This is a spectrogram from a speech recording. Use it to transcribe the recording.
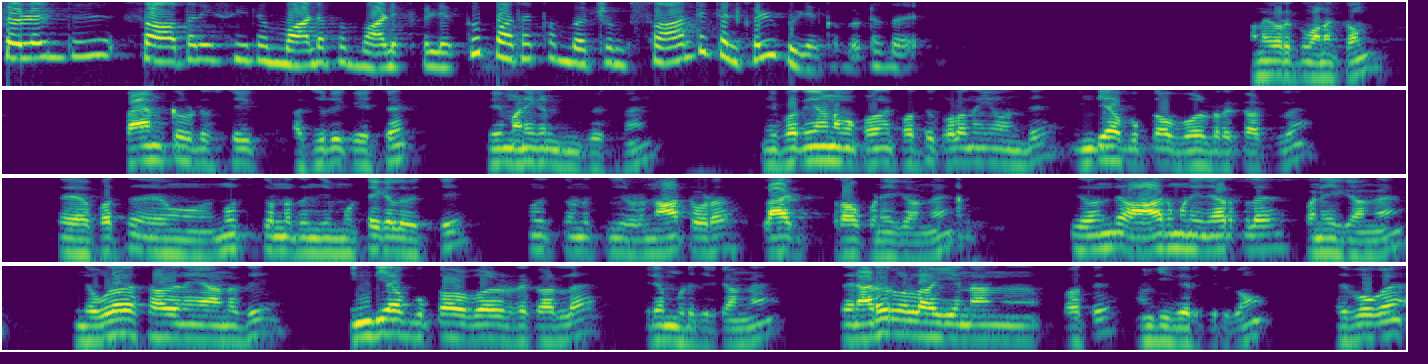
தொடர்ந்து சாதனை செய்த மாணவ மாணவிகளுக்கு பதக்கம் மற்றும் சான்றிதழ்கள் வழங்கப்பட்டது. அனைவருக்கும் வணக்கம். Coimbatore state adjudicated V Manikandan பேசுகிறேன் இன்னைக்கு பார்த்தீங்கன்னா நம்ம குழந்தை பத்து குழந்தைங்க வந்து இந்தியா புக் ஆஃப் வேர்ல்டு ரெக்கார்ட்ஸில் பத்து நூற்றி தொண்ணூத்தஞ்சு முட்டைகள் வச்சு நூற்றி தொண்ணூத்தஞ்சோட நாட்டோட ஃப்ளாக் ட்ரா பண்ணியிருக்காங்க இது வந்து ஆறு மணி நேரத்தில் பண்ணியிருக்காங்க இந்த உலக சாதனையானது இந்தியா புக் ஆஃப் வேர்ல்டு ரெக்கார்டில் இடம் பிடிச்சிருக்காங்க. இதை நடுவர்களாகிய நாங்கள் பார்த்து அங்கீகரிச்சிருக்கோம். அதுபோக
